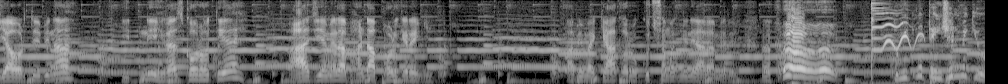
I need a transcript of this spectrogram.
यह औरतें भी ना इतनी हिरसखोर होती है? आज ये मेरा भांडा फोड़ के रहेंगी। अभी मैं क्या करूँ? कुछ समझ में नहीं आ रहा मेरे। तुम इतने टेंशन में क्यों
